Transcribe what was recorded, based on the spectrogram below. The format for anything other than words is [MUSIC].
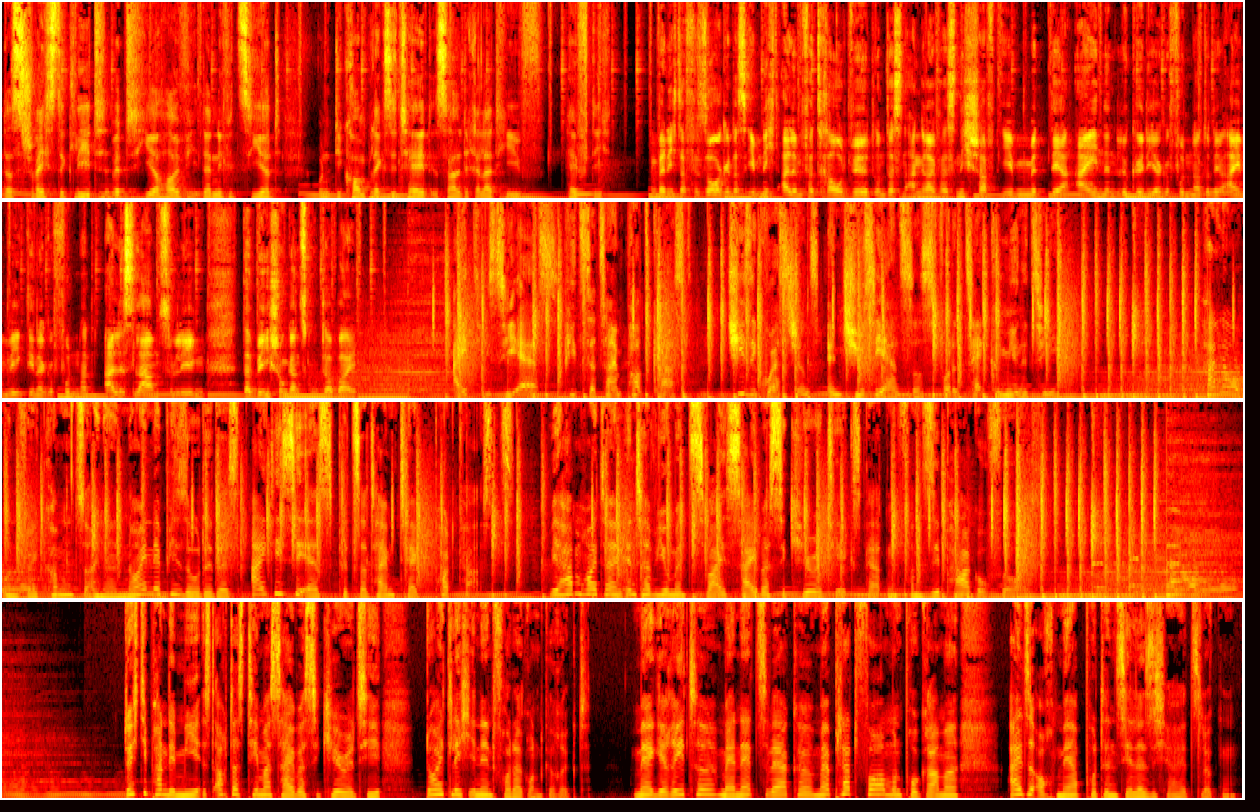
Das schwächste Glied wird hier häufig identifiziert und die Komplexität ist halt relativ heftig. Wenn ich dafür sorge, dass eben nicht allem vertraut wird und dass ein Angreifer es nicht schafft, eben mit der einen Lücke, die er gefunden hat und dem einen Weg, den er gefunden hat, alles lahmzulegen, dann bin ich schon ganz gut dabei. ITCS Pizza Time Podcast. Cheesy questions and juicy answers for the tech community. Hallo und willkommen zu einer neuen Episode des ITCS Pizzatime Tech Podcasts. Wir haben heute ein Interview mit zwei Cybersecurity-Experten von Sepago für euch. Durch die Pandemie ist auch das Thema Cybersecurity deutlich in den Vordergrund gerückt. Mehr Geräte, mehr Netzwerke, mehr Plattformen und Programme, also auch mehr potenzielle Sicherheitslücken.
